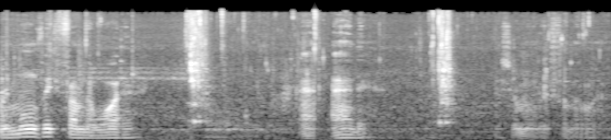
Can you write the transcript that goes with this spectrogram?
Remove it from the water and add it. Remove it from the water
